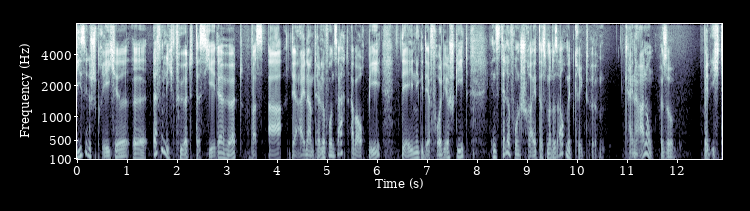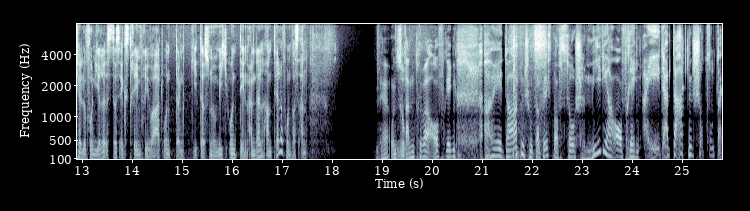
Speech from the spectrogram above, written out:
diese Gespräche äh, öffentlich führt, dass jeder hört, was A, der eine am Telefon sagt, aber auch B, derjenige, der vor dir steht, ins Telefon schreit, dass man das auch mitkriegt. Ähm, keine Ahnung. Also wenn ich telefoniere, ist das extrem privat und dann geht das nur mich und den anderen am Telefon was an. Ja, und so. dann drüber aufregen, hey, Datenschutz am besten auf Social Media aufregen, hey, der Datenschutz und der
